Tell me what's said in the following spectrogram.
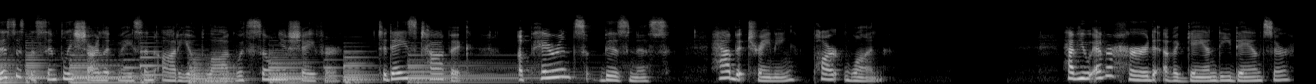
This is the Simply Charlotte Mason audio blog with Sonya Shafer. Today's topic A Parent's Business Habit Training, Part 1. Have you ever heard of a Gandy dancer?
